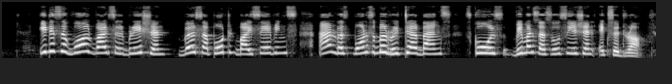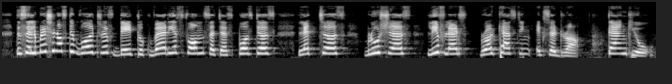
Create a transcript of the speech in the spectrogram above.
It is a worldwide celebration well supported by savings and responsible retail banks, schools, women's association, etc. The celebration of the World Thrift Day took various forms such as posters, lectures, brochures, leaflets, broadcasting, etc. Thank you.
